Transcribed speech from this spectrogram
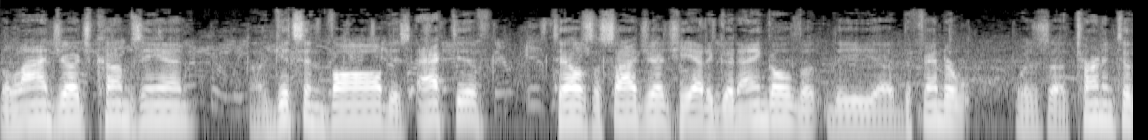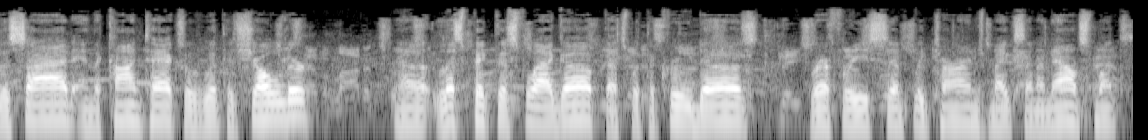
The line judge comes in, uh, gets involved, is active, tells the side judge he had a good angle. The, the uh, defender was uh, turning to the side and the contact was with his shoulder. Uh, let's pick this flag up. That's what the crew does. Referee simply turns, makes an announcement.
